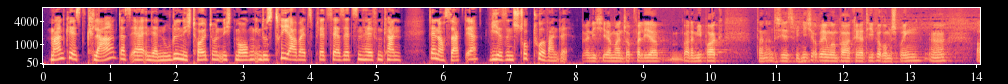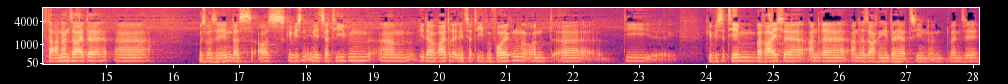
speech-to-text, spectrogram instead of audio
Mahnke ist klar, dass er in der Nudel nicht heute und nicht morgen Industriearbeitsplätze ersetzen helfen kann. Dennoch sagt er, wir sind Strukturwandel. Wenn ich hier meinen Job verliere bei der MIPRAG, dann interessiert es mich nicht, ob irgendwo ein paar Kreative rumspringen. Auf der anderen Seite äh, muss man sehen, dass aus gewissen Initiativen ähm, wieder weitere Initiativen folgen und äh, die gewisse Themenbereiche andere, andere Sachen hinterherziehen. Und wenn sie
